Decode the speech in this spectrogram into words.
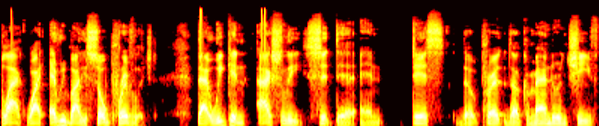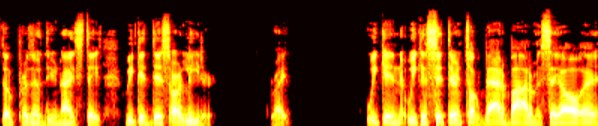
black, white, everybody's so privileged that we can actually sit there and diss the pre- the commander in chief, the president of the United States. We could diss our leader, right? We can we can sit there and talk bad about him and say, oh, eh,"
